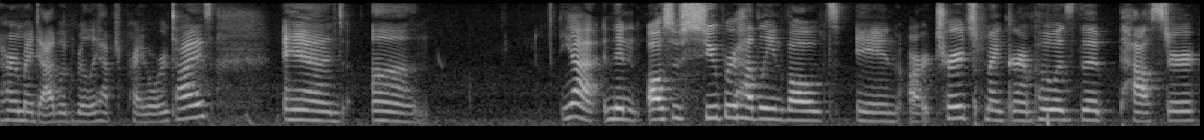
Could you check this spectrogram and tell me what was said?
her and my dad would really have to prioritize. And um yeah and then also super heavily involved in our church. My grandpa was the pastor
